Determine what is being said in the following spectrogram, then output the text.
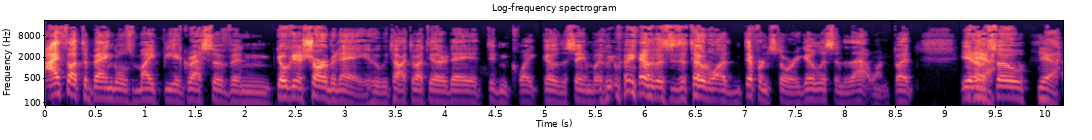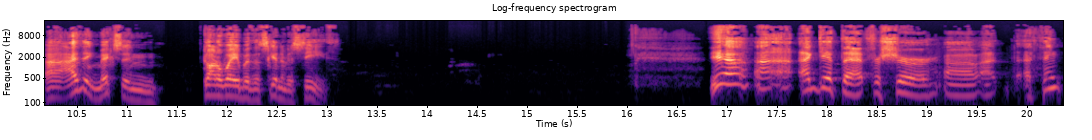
I thought the Bengals might be aggressive and go get a Charbonnet, who we talked about the other day. It didn't quite go the same way. you know, this is a total a different story. Go listen to that one. But you know, yeah. so yeah, uh, I think Mixon got away with the skin of his teeth. Yeah, I, I get that for sure. Uh, I, I think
